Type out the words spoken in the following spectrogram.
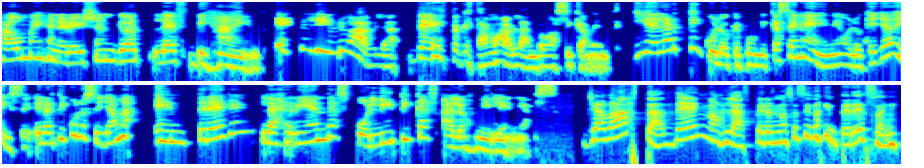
How My Generation Got Left Behind. Este libro habla de esto que estamos hablando básicamente. Y el artículo que publica CNN o lo que ella dice, el artículo se llama Entreguen las riendas políticas a los millennials. Ya basta, dennoslas, pero no sé si nos interesan.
